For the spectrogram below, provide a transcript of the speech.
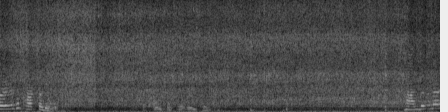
হয়ে গেছে শাকটা দেবো। দেবে আমি বললাম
